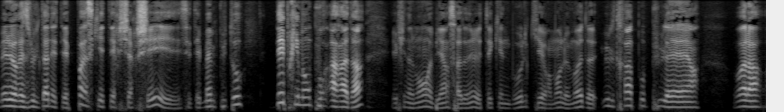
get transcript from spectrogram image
mais le résultat n'était pas ce qui était recherché et c'était même plutôt déprimant pour Arada. Et finalement, eh bien, ça a donné le Tekken Ball, qui est vraiment le mode ultra populaire. Voilà,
